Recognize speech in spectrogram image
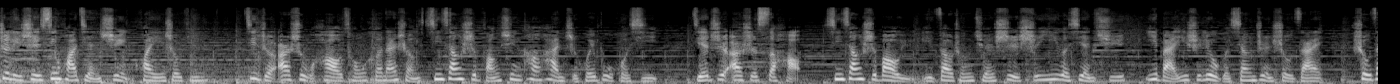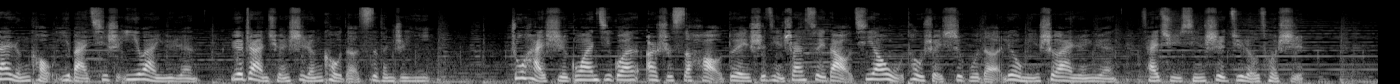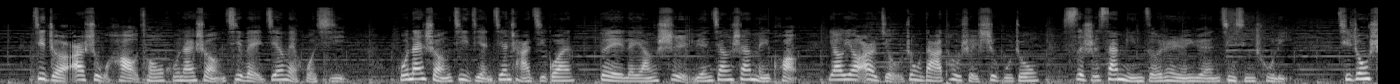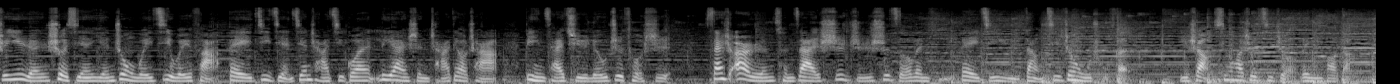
这里是新华简讯，欢迎收听。记者二十五号从河南省新乡市防汛抗旱指挥部获悉，截至二十四号，新乡市暴雨已造成全市十一个县区、一百一十六个乡镇受灾，受灾人口一百七十一万余人，约占全市人口的四分之一。珠海市公安机关二十四号对石景山隧道七幺五透水事故的六名涉案人员采取刑事拘留措施。记者二十五号从湖南省纪委监委获悉，湖南省纪检监察机关对耒阳市沅江山煤矿幺幺二九重大透水事故中四十三名责任人员进行处理，其中十一人涉嫌严重违纪违法，被纪检监察机关立案审查调查，并采取留置措施。三十二人存在失职失责问题，被给予党纪政务处分。以上，新华社记者为您报道。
